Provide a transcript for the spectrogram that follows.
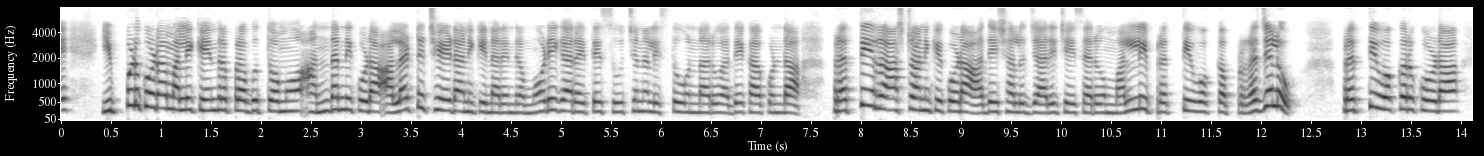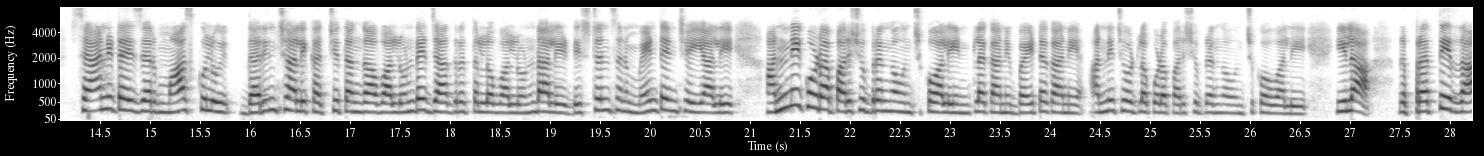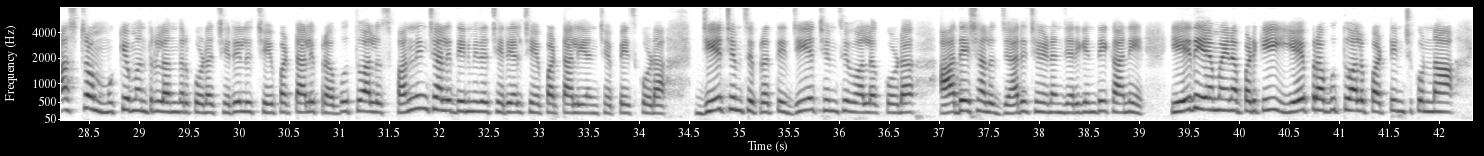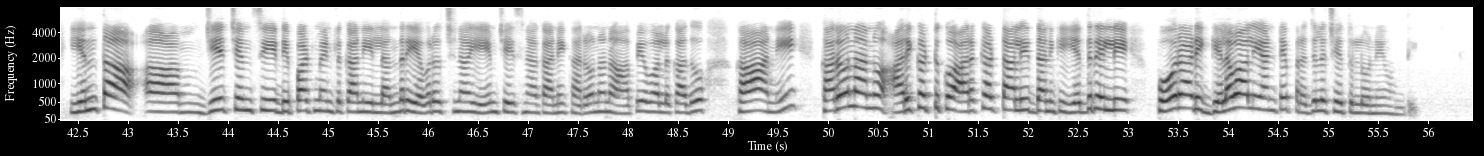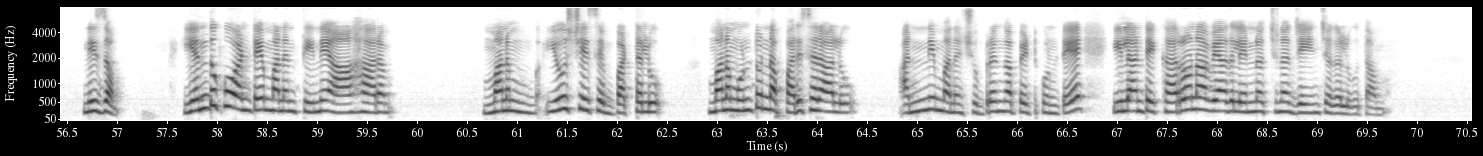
ఇప్పుడు కూడా మళ్ళీ కేంద్ర ప్రభుత్వము అందరినీ కూడా అలర్ట్ చేయడానికి నరేంద్ర మోడీ గారు అయితే సూచనలు ఇస్తూ ఉన్నారు. అదే కాకుండా ప్రతి రాష్ట్రానికి కూడా ఆదేశాలు జారీ చేశారు. మళ్ళీ ప్రతి ఒక్క ప్రజలు ప్రతి ఒక్కరు కూడా శానిటైజర్ మాస్కులు ధరించాలి ఖచ్చితంగా. వాళ్ళు ఉండే జాగ్రత్తల్లో వాళ్ళు ఉండాలి డిస్టెన్స్ని మెయింటైన్ చేయాలి. అన్నీ కూడా పరిశుభ్రంగా ఉంచుకోవాలి. ఇంట్లో కానీ బయట కానీ అన్ని చోట్ల కూడా పరిశుభ్రంగా ఉంచుకోవాలి. ఇలా ప్రతి రాష్ట్రం ముఖ్యమంత్రులందరూ కూడా చర్యలు చేపట్టాలి. ప్రభుత్వాలు స్పందించాలి దీని మీద చర్యలు చేపట్టాలి అని చెప్పేసి కూడా జిహెచ్ఎంసీ ప్రతి జిహెచ్ఎంసీ వాళ్ళకు కూడా ఆదేశాలు జారీ చేయడం జరిగింది. కానీ ఏది ఏమైనప్పటికీ ఏ ప్రభుత్వాలు పట్టించుకున్నా ఎంత జిహెచ్ఎంసీ డిపార్ట్మెంట్లు కానీ వీళ్ళందరూ ఎవరు వచ్చినా ఏం చేసినా కానీ కరోనాను ఆపేవాళ్ళు కాదు. కానీ కరోనాను అరికట్టుకో అరికట్టాలి దానికి ఎదురెళ్ళి పోరాడి గెలవాలి అంటే ప్రజల చేతుల్లోనే ఉంది. నిజం. ఎందుకు అంటే మనం తినే ఆహారం మనం యూజ్ చేసే బట్టలు మనం ఉంటున్న పరిసరాలు అన్నీ మనం శుభ్రంగా పెట్టుకుంటే ఇలాంటి కరోనా వ్యాధులు ఎన్నొచ్చినా జయించగలుగుతాము.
